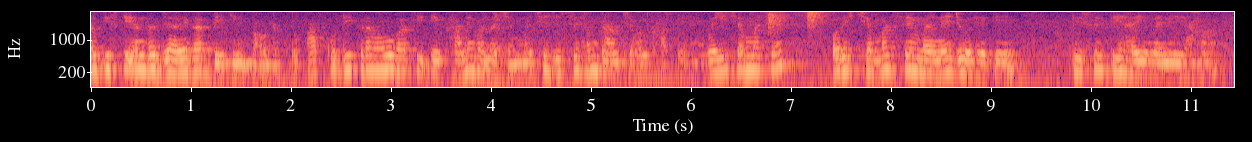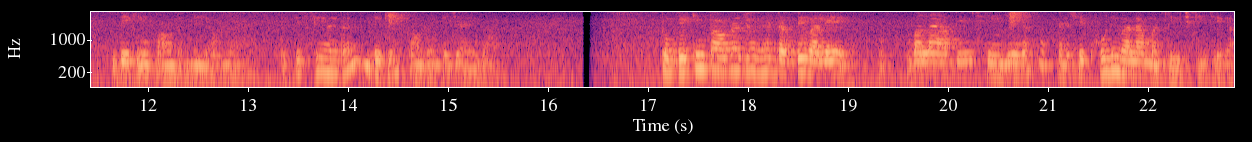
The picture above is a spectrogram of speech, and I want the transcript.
अब इसके अंदर जाएगा बेकिंग पाउडर। तो आपको दिख रहा होगा कि एक खाने वाला चम्मच है, जिससे हम दाल चावल खाते हैं। वही चम्मच है, और इस चम्मच से मैंने जो है कि तीसरे तिहाई मैंने यहाँ बेकिंग पाउडर लिया हुआ है। तो इसके अंदर बेकिंग पाउडर भी जाएगा। तो बेकिंग पाउडर जो है, डब्बे वाले वाला आप यूज़ कीजिएगा, ऐसे खोले वाला मत यूज़ कीजिएगा।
